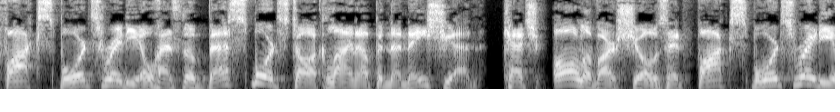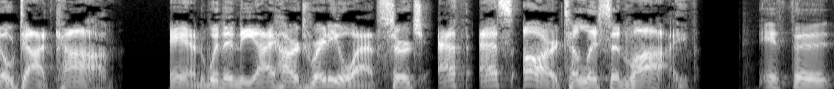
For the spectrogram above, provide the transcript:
Fox Sports Radio has the best sports talk lineup in the nation. Catch all of our shows at foxsportsradio.com. And within the iHeartRadio app, search FSR to listen live. If the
